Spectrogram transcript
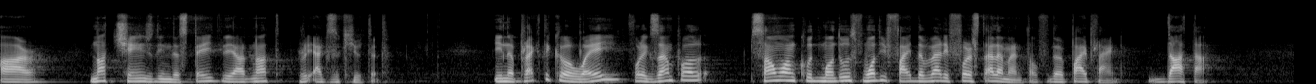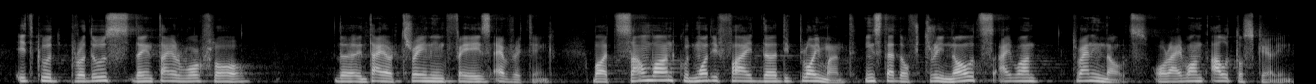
are not changed in the state, they are not re-executed. In a practical way, for example, someone could modify the very first element of the pipeline, data. It could produce the entire workflow, the entire training phase, everything. But someone could modify the deployment. Instead of three nodes, I want 20 nodes, or I want auto-scaling.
